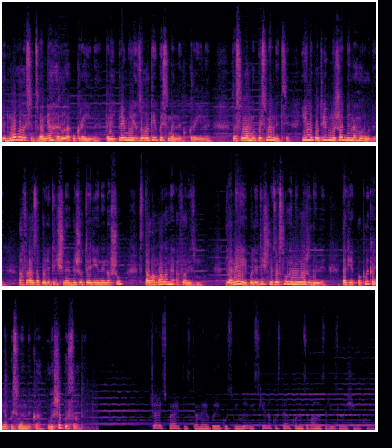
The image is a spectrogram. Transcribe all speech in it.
Відмовилась від звання Героя України та від премії Золотий письменник України. За словами письменниці, їй не потрібні жодні нагороди, а фраза політичної біжутерії не ношу стала мало не афоризмом. Для неї політичні заслуги не важливі, так як покликання письменника лише писати. Через пертість та неабияку сміливість Ліна Костенко називали залізною жінкою.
